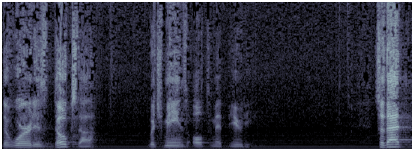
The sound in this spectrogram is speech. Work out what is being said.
the word is doxa, which means ultimate beauty. So that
